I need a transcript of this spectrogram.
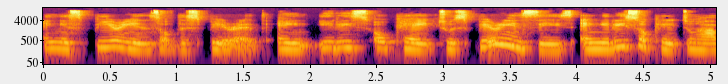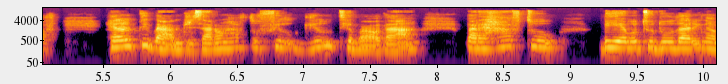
an experience of the spirit and it is okay to experience this and it is okay to have healthy boundaries. I don't have to feel guilty about that but i have to be able to do that in a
